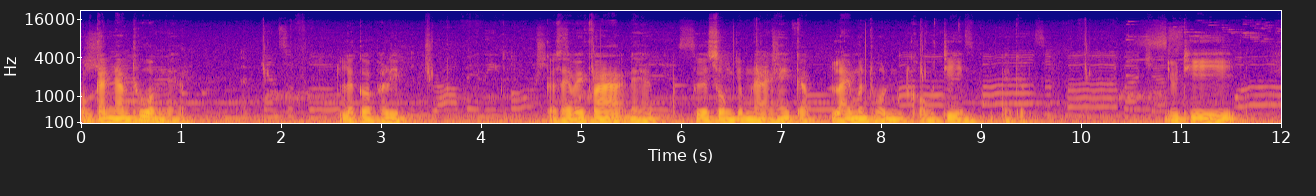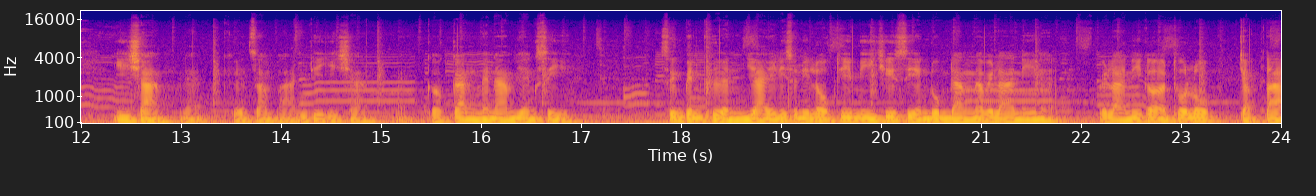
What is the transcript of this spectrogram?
ป้องกันน้ำท่วมนะครับ แล้วก็ผลิต กระแสไฟฟ้านะครับ เพื่อส่งจำหน่ายให้กับหลายมณฑลของจีนนะครับ อยู่ที่ยีชางนะเขื่อนสามผาอยู่ที่ยีชางนะก็กั้นแม่น้ำแยงซี ซึ่งเป็นเขื่อนใหญ่ที่สุดในโลกที่มีชื่อเสียงโด่งดังณเวลานี้นะฮะเวลานี้ก็ทั่วโลกจับตา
